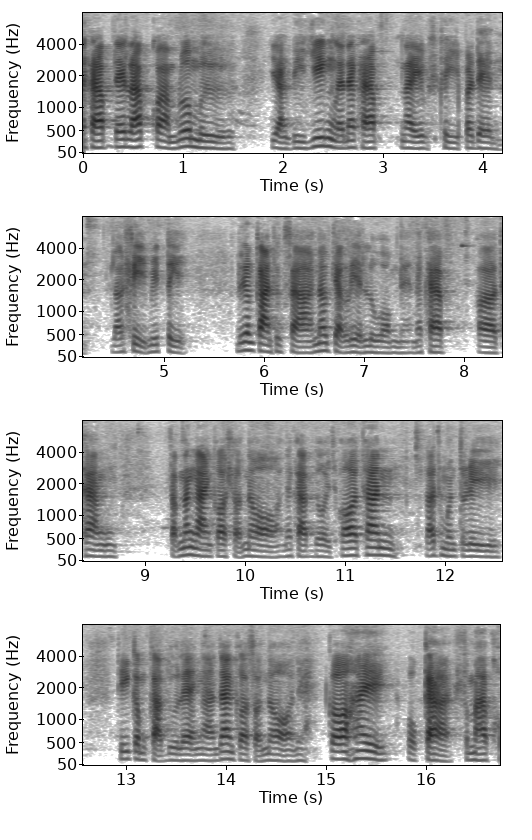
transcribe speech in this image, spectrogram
นะครับได้รับความร่วมมืออย่างดียิ่งเลยนะครับ ใน 4 ประเด็นและ4มิติ เรื่องการศึกษานอกจากเรียนรวมเนี่ยนะครับทางสำนักงงานกศนนะครับ โดยเฉพาะท่านรัฐมนตรีที่กำกับดูแลงานด้านกศนเนี่ยก็ให้โอกาสสมาค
